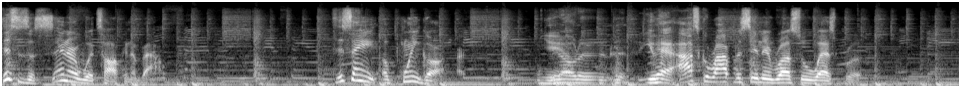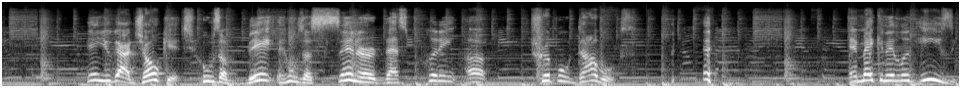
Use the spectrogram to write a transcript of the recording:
this is a center we're talking about. This ain't a point guard. You know, the, the- you had Oscar Robertson and Russell Westbrook. Then you got Jokic, who's a big, who's a center that's putting up triple doubles and making it look easy.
